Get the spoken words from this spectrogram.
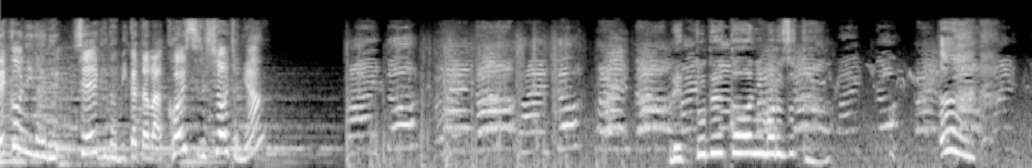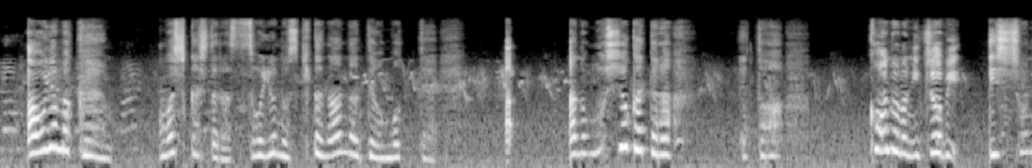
猫になる正義の味方は恋する少女にゃん。レッドデータアニマルズ展うん。青山くんもしかしたらそういうの好きかななんて思って。ああのもしよかったらえっと今度の日曜日一緒に。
